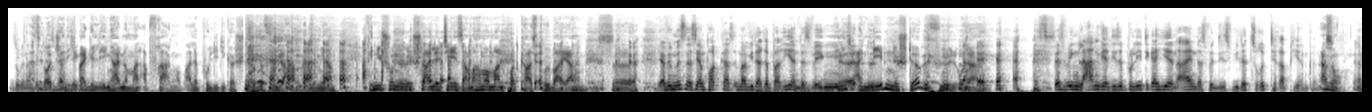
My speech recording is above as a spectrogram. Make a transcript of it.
sogenannte also Deutschland. Ich bei Gelegenheit nochmal abfragen, ob alle Politiker Störgefühle haben. Also mir finde ich schon eine steile These. Machen wir mal einen Podcast drüber, ja. Das, äh, ja, wir müssen das ja im Podcast immer wieder reparieren. Deswegen nicht ein äh, lebendes Störgefühl, oder? deswegen laden wir diese Politiker hierhin ein, dass wir dies wieder zurücktherapieren können. Also, ja.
